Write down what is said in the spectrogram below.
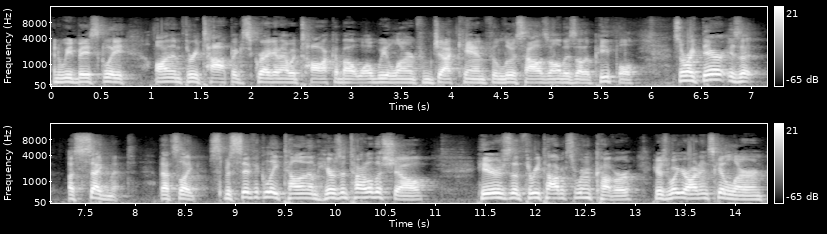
And we'd basically, on them three topics, Greg and I would talk about what we learned from Jack Canfield, Lewis Howes, and all these other people. So right there is a, a segment that's like specifically telling them, here's the title of the show. Here's the three topics we're going to cover. Here's what your audience can learn.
